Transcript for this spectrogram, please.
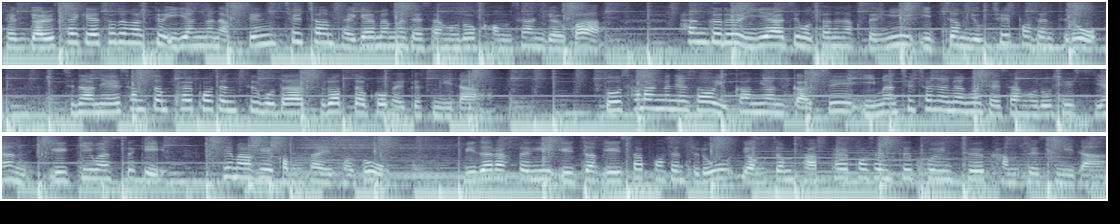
113개 초등학교 2학년 학생 7,100여 명을 대상으로 검사한 결과 한글을 이해하지 못하는 학생이 2.67%로 지난해 3.8%보다 줄었다고 밝혔습니다. 또 3학년에서 6학년까지 2만 7천여 명을 대상으로 실시한 읽기와 쓰기, 세마기 검사에서도 미달 학생이 1.14%로 0.48%포인트 감소했습니다.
